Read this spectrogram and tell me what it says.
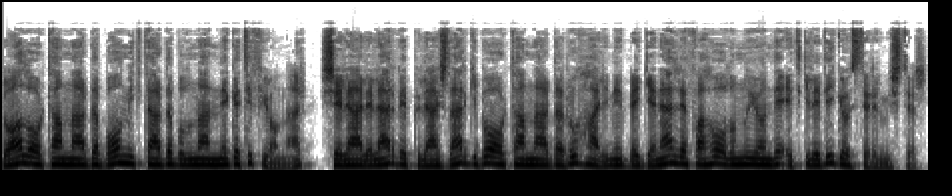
Doğal ortamlarda bol miktarda bulunan negatif iyonlar, şelaleler ve plajlar gibi ortamlarda ruh halini ve genel refahı olumlu yönde etkilediği gösterilmiştir.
